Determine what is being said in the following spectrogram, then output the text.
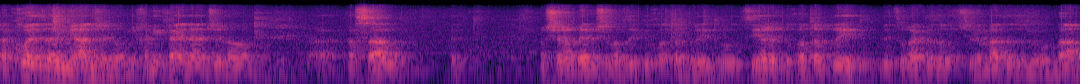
לקחו את זה מאנג'לו, מחניקאי לאנג'לו, פסל את משה רבנו שמחזיק לוחות הברית, והוא צייר את לוחות הברית בצורה כזאת, שלמטה זה מרובע,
